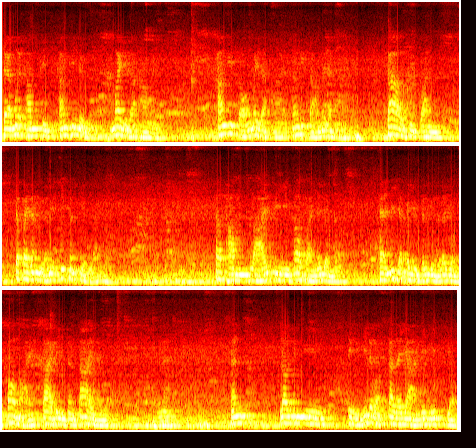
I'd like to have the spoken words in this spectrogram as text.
แต่เมื่อทำผิดครั้งที่หนึ่งไม่ละอายครั้งที่สองไม่ละอายครั้งที่สามไม่ละอายเก้าสิบวัน จะไปทางเหนือเนี่ยทิศมันเปลี่ยนแล้วถ้าทำหลายปีเข้าไปนะโยมนะ แทนที่จะไปอยู่ทางเหนือแล้วโยมเป้าหมายกลายไปอยู่ทางใต้นะยมเห็นไหมนั้นเราจึงมีสิ่งที่เรียกว่ากัลยาณมิตรโยม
